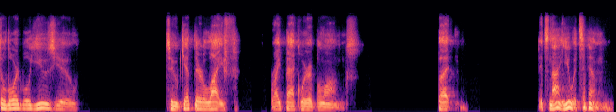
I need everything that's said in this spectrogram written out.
the Lord will use you to get their life right back where it belongs. But it's not you, it's Him.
